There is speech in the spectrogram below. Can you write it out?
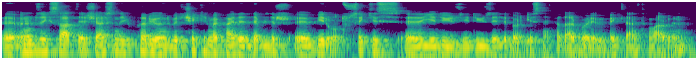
Önümüzdeki saatler içerisinde yukarı yönlü bir çekilme kaydedilebilir. 1.38 700-750 bölgesine kadar böyle bir beklentim var benim.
